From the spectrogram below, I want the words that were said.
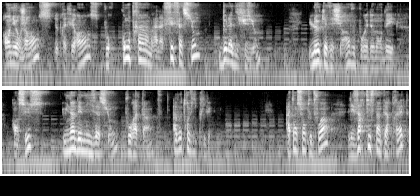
en urgence, de préférence, pour contraindre à la cessation de la diffusion. Le cas échéant, vous pourrez demander en sus une indemnisation pour atteinte à votre vie privée. Attention toutefois, les artistes-interprètes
